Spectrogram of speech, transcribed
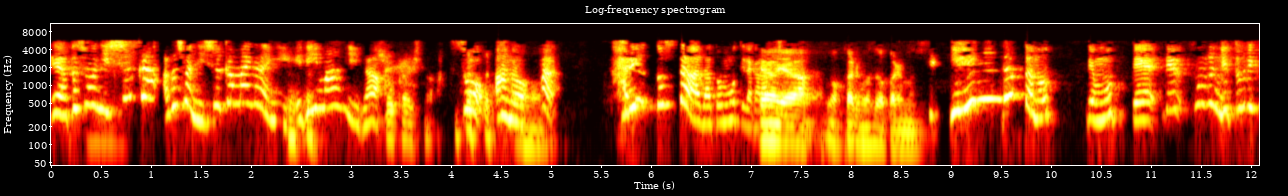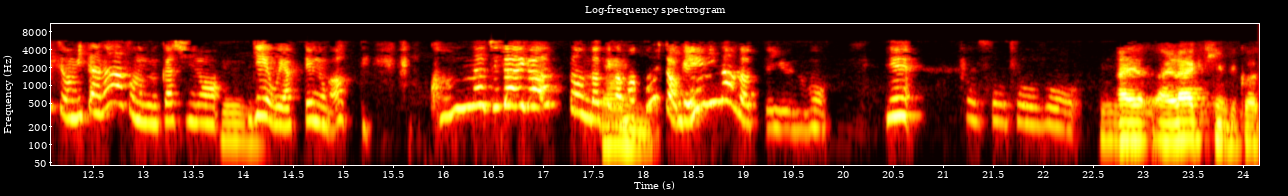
え、私も2週間、私は2週間前ぐらいに エディ・マーフィーが、紹介した。そう、あの、うんまあ、ハリウッドスターだと思ってたかいやら、いや、わかります、わかります。芸人だったのって思って、で、そのネットフリックスを見たら、その昔のうん芸をやってるのがあって、こんな時代があったんだっていうか、うんまあ、この人は芸人なんだっていうのを、ね、そうそうそうそ I, I liked him because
